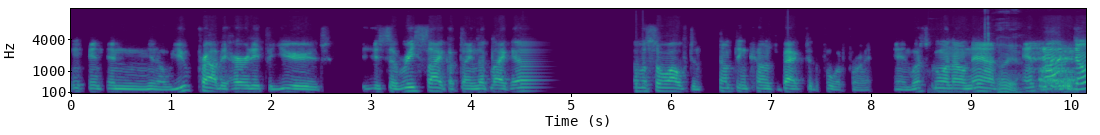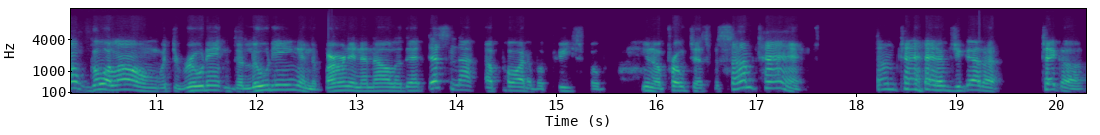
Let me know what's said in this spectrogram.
and, and you know, you've probably heard it for years it's a recycle thing. Look like ever so often something comes back to the forefront. And what's going on now? Oh, yeah. And I don't go along with the rooting, the looting, and the burning and all of that. That's not a part of a peaceful, you know, protest. But sometimes, sometimes you gotta take a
